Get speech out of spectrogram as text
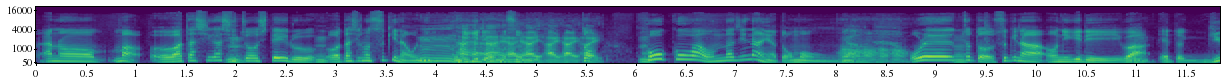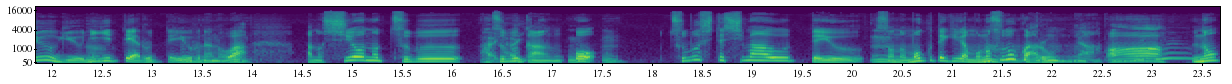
あのーまあ私が主張している、私の好きなおに,、ぎりを結はいはいはいはいはいびと方向は同じなんやと思うんや、俺ちょっと好きなおにぎりは、えっとぎゅうぎゅう握ってやるっていうふうなのは、あの塩の粒はい粒感を潰してしまうっていう、その目的がものすごくあるんや、あの？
